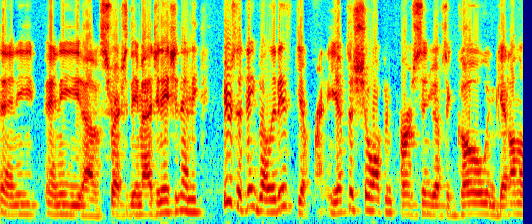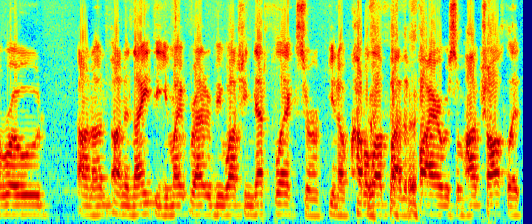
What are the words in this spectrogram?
any any uh, stretch of the imagination. And here's the thing, Bill: it is different. You have to show up in person. You have to go and get on the road on a, on a night that you might rather be watching Netflix or you know cuddle up by the fire with some hot chocolate.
